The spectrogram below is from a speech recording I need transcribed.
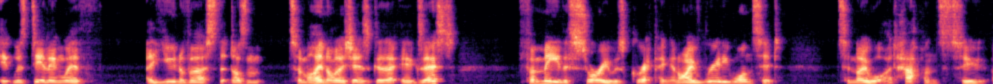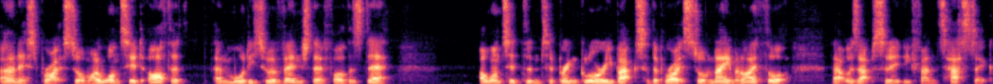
it was dealing with a universe that doesn't, to my knowledge, exist. For me, the story was gripping, and I really wanted to know what had happened to Ernest Brightstorm. I wanted Arthur and Maudie to avenge their father's death. I wanted them to bring glory back to the Brightstorm name, and I thought that was absolutely fantastic.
